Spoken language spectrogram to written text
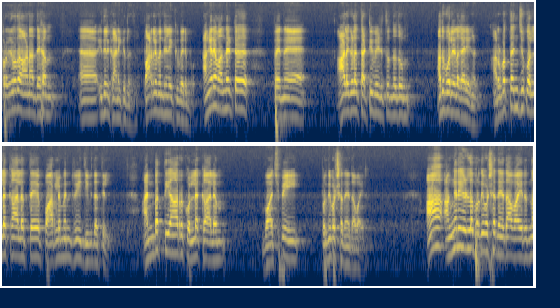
പ്രകൃതമാണ് അദ്ദേഹം ഇതിൽ കാണിക്കുന്നത് പാർലമെന്റിലേക്ക് വരുമ്പോൾ. അങ്ങനെ വന്നിട്ട് പിന്നെ ആളുകളെ തട്ടി വീഴ്ത്തുന്നതും അതുപോലെയുള്ള കാര്യങ്ങൾ. അറുപത്തഞ്ച് കൊല്ലക്കാലത്തെ പാർലമെന്ററി ജീവിതത്തിൽ അൻപത്തിയാറ് കൊല്ലക്കാലം വാജ്പേയി പ്രതിപക്ഷ നേതാവായിരുന്നു. ആ അങ്ങനെയുള്ള പ്രതിപക്ഷ നേതാവായിരുന്ന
